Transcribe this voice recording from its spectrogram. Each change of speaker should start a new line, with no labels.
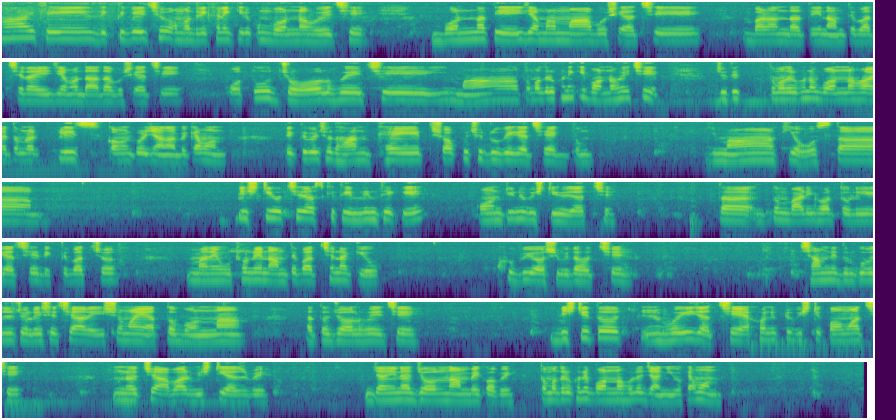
Hi friends দেখতে পেয়েছ? আমাদের এখানে কীরকম বন্যা হয়েছে? বন্যাতে এই যে আমার মা বসে আছে, বারান্দাতে নামতে পারছে না, এই যে আমার দাদা বসে আছে, কত জল হয়েছে। এই মা, তোমাদের ওখানে কি বন্যা হয়েছে? যদি তোমাদের ওখানে বন্যা হয়, তোমরা প্লিজ কমেন্ট করে জানাবে, কেমন? দেখতে পেয়েছ, ধান ক্ষেত সব কিছু ডুবে গেছে একদম। মা, কি অবস্থা? বৃষ্টি হচ্ছে আজকে তিন দিন থেকে কন্টিনিউ বৃষ্টি হয়ে যাচ্ছে। তা একদম বাড়ি ঘর তলিয়ে গেছে, দেখতে পাচ্ছ মানে উঠোনে নামতে পারছে না কেউ। খুবই অসুবিধা হচ্ছে। সামনে দুর্গাপুজো চলে এসেছে, আর এই সময় এত বন্যা, এত জল হয়েছে। বৃষ্টি তো হয়েই যাচ্ছে, এখন একটু বৃষ্টি কম আছে। মনে হচ্ছে আবার বৃষ্টি আসবে। জানি না জল নামবে কবে। তোমাদের ওখানে বন্যা হলে জানিও কেমন?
